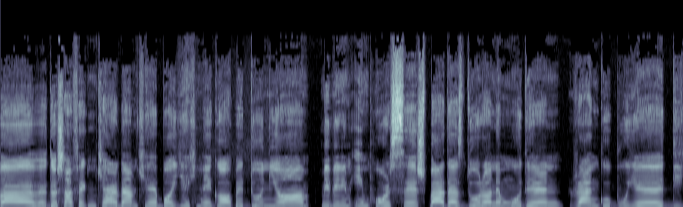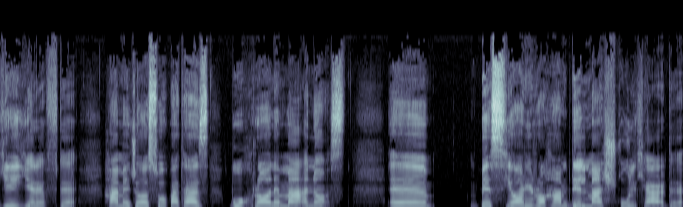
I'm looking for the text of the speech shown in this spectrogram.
و داشتم فکر می‌کردم که با یک نگاه به دنیا می‌بینیم این پرسش بعد از دوران مدرن رنگ و بوی دیگه گرفته. همه جا صحبت از بحران معناست. بسیاری رو هم دل مشغول کرده.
